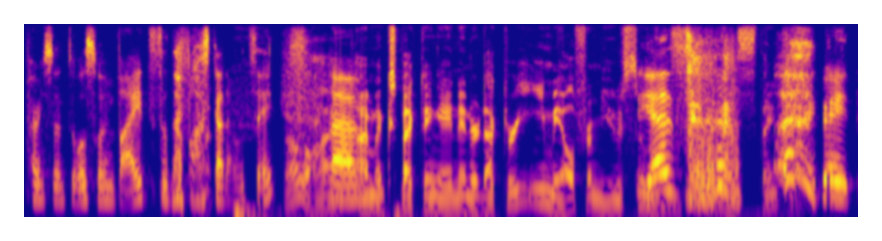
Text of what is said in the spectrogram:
person to also invite to the podcast, I would say. Oh, I, am um, expecting an introductory email from you soon. Yes. yes, thank you. Great.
